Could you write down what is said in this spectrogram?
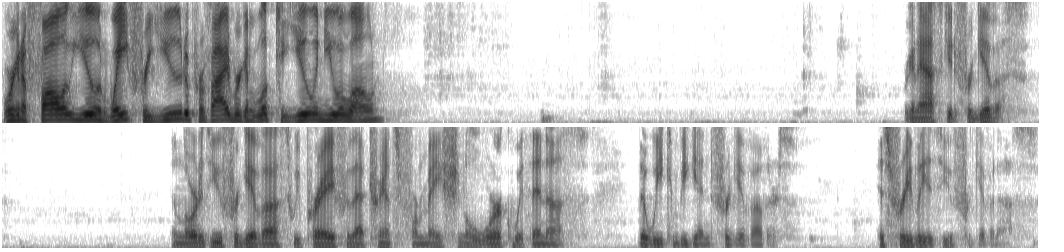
we're to follow you and wait for you to provide. We're going to look to you and you alone. We're going to ask you to forgive us and Lord, as you forgive us, we pray for that transformational work within us that we can begin to forgive others as freely as you've forgiven us.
